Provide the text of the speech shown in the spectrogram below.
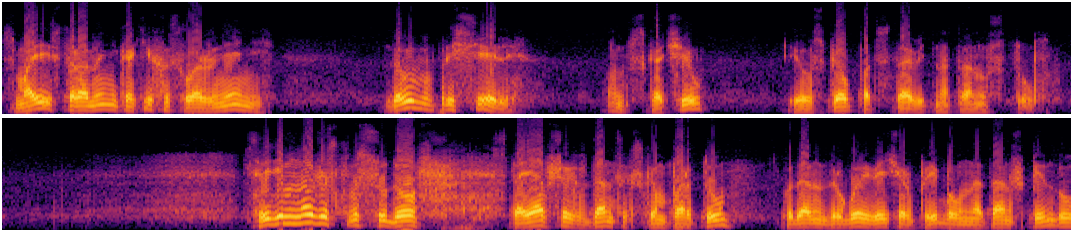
«С моей стороны никаких осложнений. Да вы бы присели». Он вскочил и успел подставить Натану стул. Среди множества судов, стоявших в Данцигском порту, куда на другой вечер прибыл Натан Шпиндл,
